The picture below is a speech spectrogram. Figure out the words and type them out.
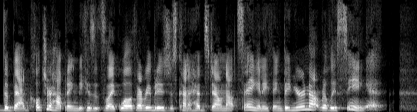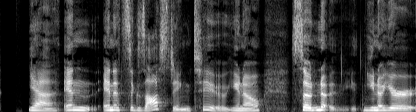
the bad culture happening because it's like well if everybody's just kind of heads down not saying anything then you're not really seeing it. Yeah and and it's exhausting too you know? So no you know you're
